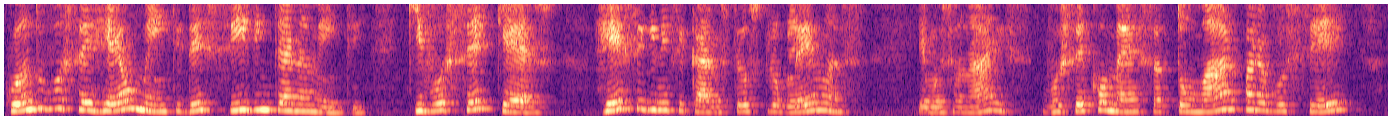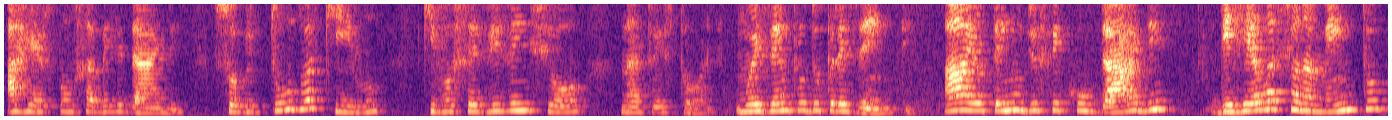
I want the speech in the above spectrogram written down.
quando você realmente decide internamente que você quer ressignificar os teus problemas emocionais, você começa a tomar para você a responsabilidade sobre tudo aquilo que você vivenciou na tua história. Um exemplo do presente. Ah, eu tenho dificuldade de relacionamento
